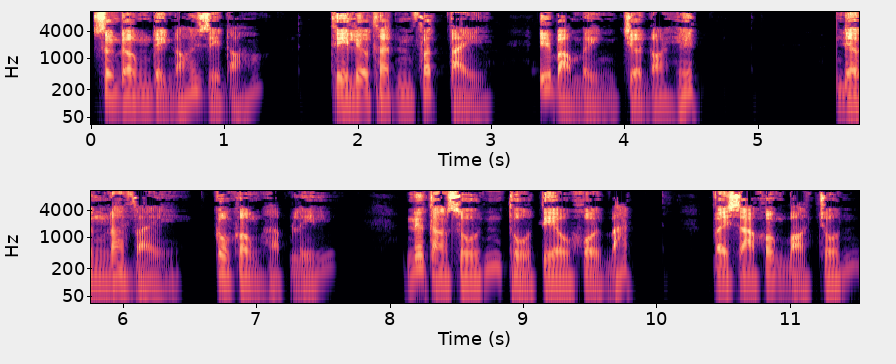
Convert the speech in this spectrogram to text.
Sương Đông định nói gì đó, thì liệu thân phất tay, ý bảo mình chưa nói hết. Nhưng nói vậy cũng không hợp lý. Nếu thằng xuống thủ tiêu khổi bát, vậy sao không bỏ trốn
